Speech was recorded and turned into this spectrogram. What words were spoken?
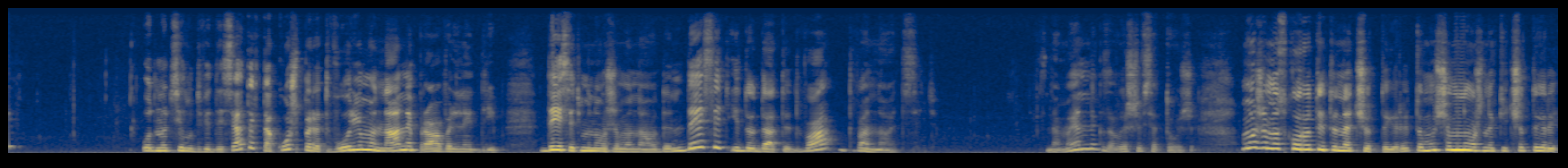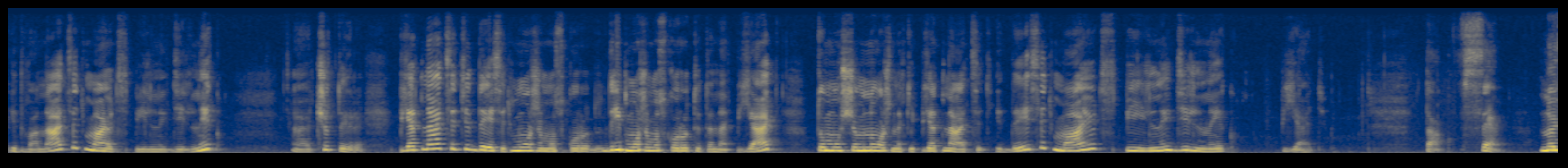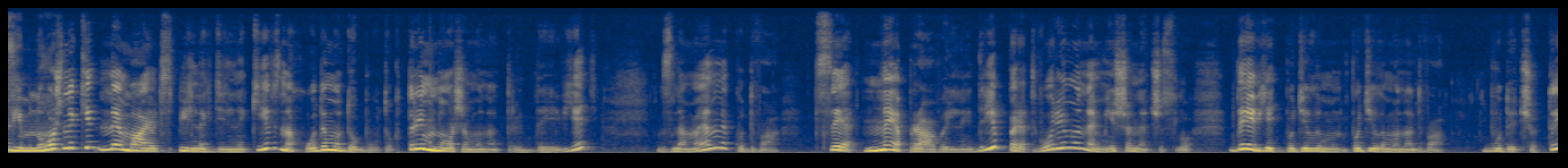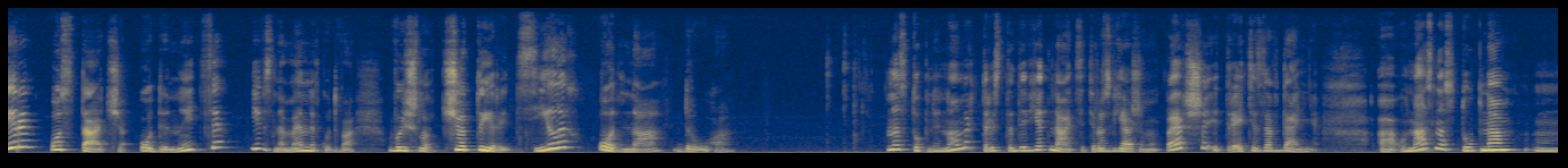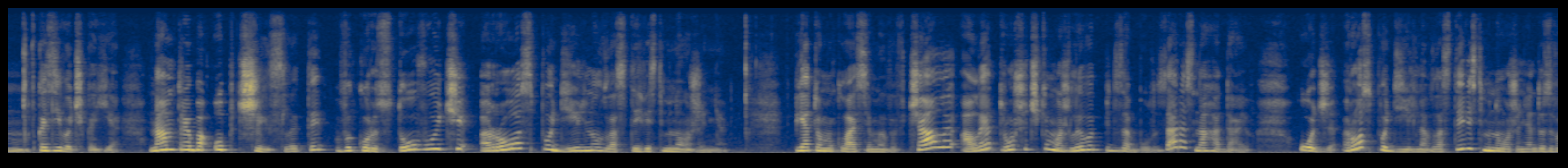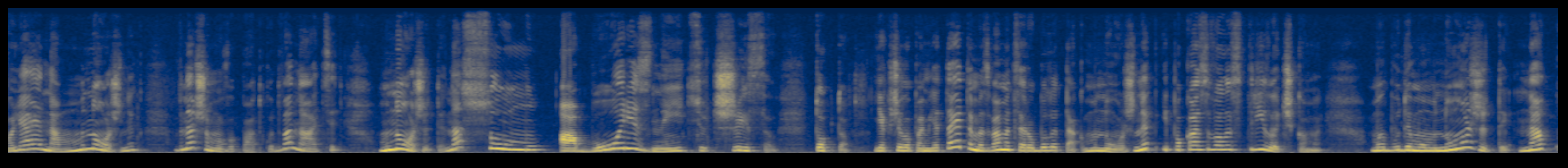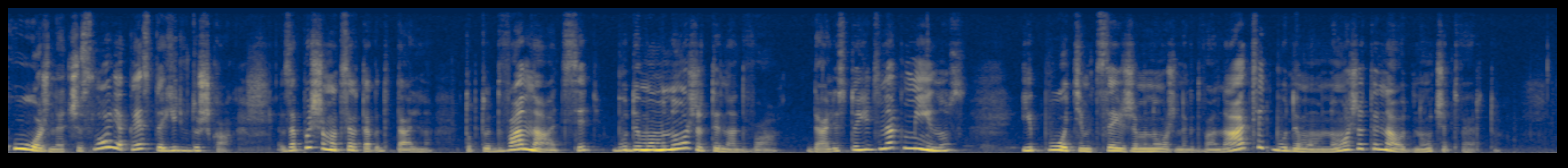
1,2 також перетворюємо на неправильний дріб. 10 множимо на 1 10 і додати 2 12. Знаменник залишився той же. Можемо скоротити на 4, тому що множники 4 і 12 мають спільний дільник 4. 15 і 10 можемо скоротити, дріб можемо скоротити на 5, тому що множники 15 і 10 мають спільний дільник 5. Так, все. Нові множники не мають спільних дільників, знаходимо добуток. 3 множимо на 3 9, в знаменнику 2. Це неправильний дріб, перетворюємо на мішане число. 9 поділимо, поділимо на 2. Буде 4, остача одиниця і в знаменнику 2. Вийшло 4,1 друга. Наступний номер 319. Розв'яжемо перше і третє завдання. У нас наступна вказівочка є. Нам треба обчислити, використовуючи розподільну властивість множення. В п'ятому класі ми вивчали, але трошечки, можливо, підзабули. Зараз нагадаю. Отже, розподільна властивість множення дозволяє нам множник, в нашому випадку 12, множити на суму або різницю чисел. Тобто, якщо ви пам'ятаєте, ми з вами це робили так: множник і показували стрілочками. Ми будемо множити на кожне число, яке стоїть в дужках. Запишемо це так детально. Тобто 12 будемо множити на 2. Далі стоїть знак мінус. І потім цей же множник 12 будемо множити на 1 четверту.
